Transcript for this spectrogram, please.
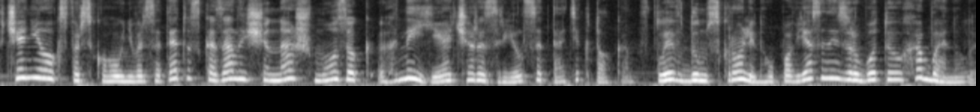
Вчені Оксфордського університету сказали, що наш мозок гниє через рілси та тіктоки. Вплив думскролінгу пов'язаний з роботою хабенули,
